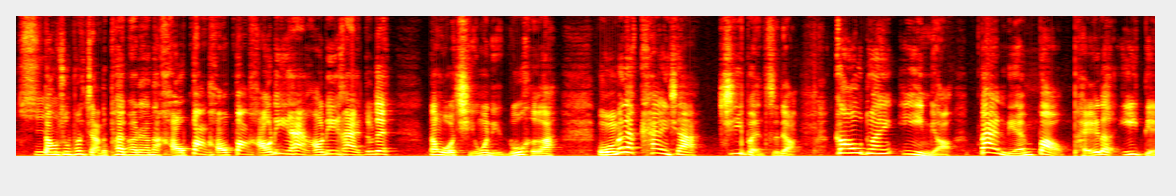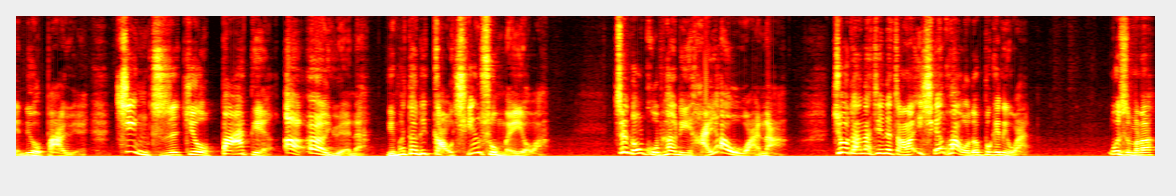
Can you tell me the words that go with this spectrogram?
是。当初不是讲的漂漂亮亮，好棒好棒，好厉害好厉害，对不对？那我请问你如何啊？我们来看一下基本资料，高端疫苗半年报赔了一点六八元，净值就八点二二元呢，你们到底搞清楚没有啊？这种股票你还要玩呐、啊？就算它今天涨了一千块，我都不跟你玩，为什么呢？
